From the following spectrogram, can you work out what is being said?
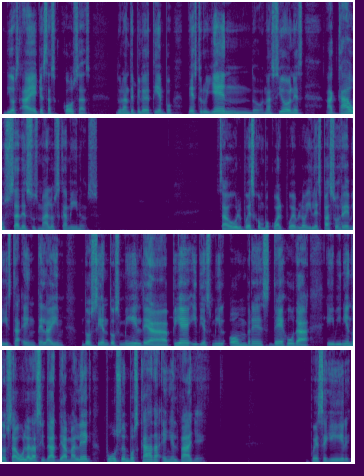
Dios ha hecho estas cosas durante el periodo de tiempo, destruyendo naciones a causa de sus malos caminos. Saúl pues convocó al pueblo y les pasó revista en Telaim, doscientos mil de a pie y diez mil hombres de Judá. Y viniendo Saúl a la ciudad de Amalek, puso emboscada en el valle. Puedes seguir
